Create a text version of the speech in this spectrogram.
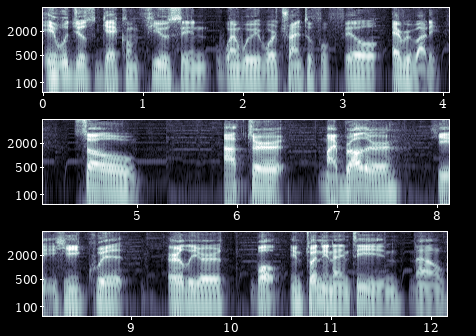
it would just get confusing when we were trying to fulfill everybody. So after my brother, he he quit earlier. Well, in 2019 now,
